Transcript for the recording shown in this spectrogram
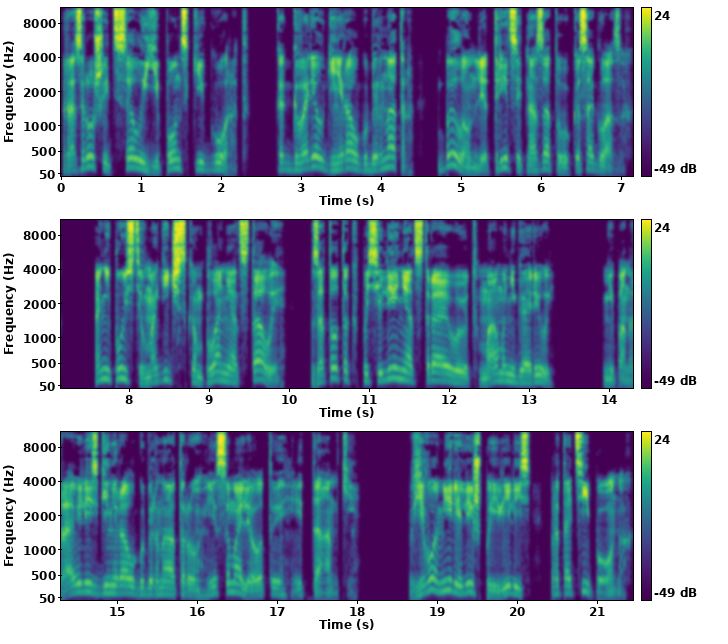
разрушить целый японский город? Как говорил генерал-губернатор, был он лет 30 назад у косоглазых. Они пусть в магическом плане отсталые, зато так поселение отстраивают, мама не горюй. Не понравились генерал-губернатору и самолеты, и танки. В его мире лишь появились прототипы оных,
